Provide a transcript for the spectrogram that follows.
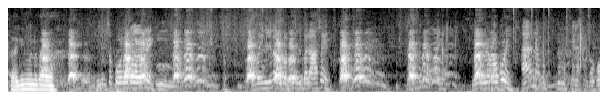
Saging muna tayo. Hinog sa puno talaga to eh. Mm. Sa Maynila, umabit yung balasa eh. Maynila ka po eh. Ah, namasyala kayo. Opo.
